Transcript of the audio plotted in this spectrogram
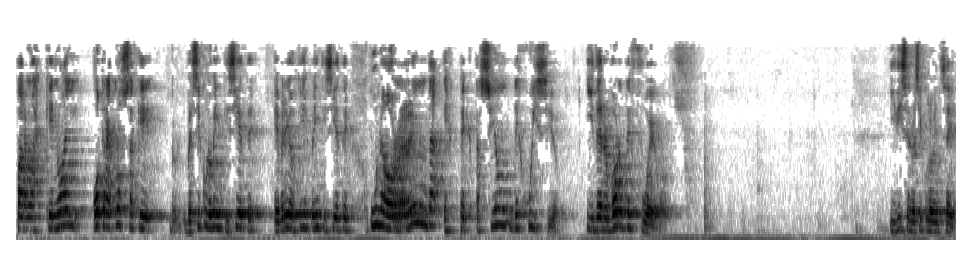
para las que no hay otra cosa que, versículo 27, Hebreos 10, 27, una horrenda expectación de juicio y de hervor de fuego. Y dice el versículo 26,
